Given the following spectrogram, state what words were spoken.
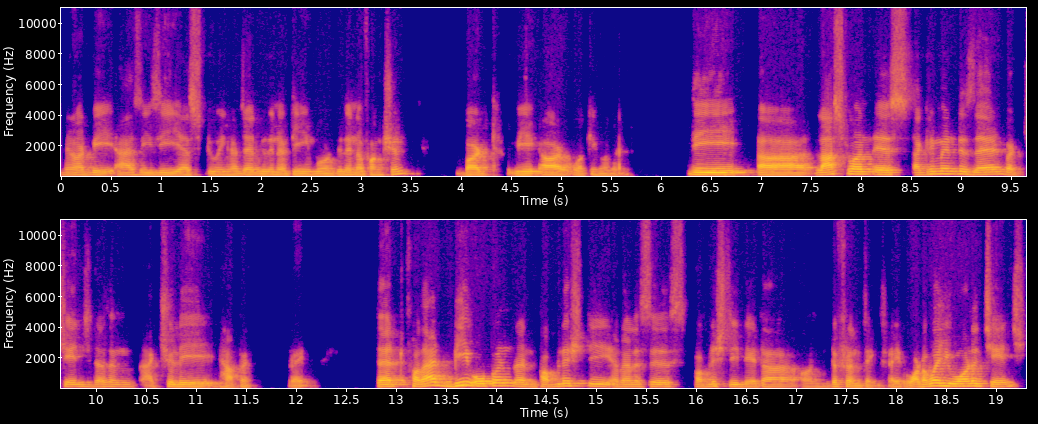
may not be as easy as doing agile within a team or within a function, but we are working on it. The uh, last one is agreement is there, but change doesn't actually happen, right? That for that, be open and publish the analysis, publish the data on different things, right? Whatever you want to change,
